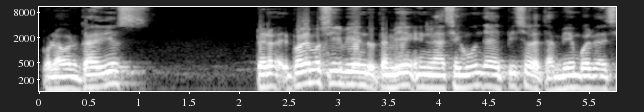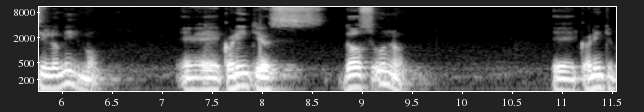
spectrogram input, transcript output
por la voluntad de Dios. Pero podemos ir viendo también en la segunda epístola, también vuelve a decir lo mismo, en eh, Corintios 2.1. Eh, Corintios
